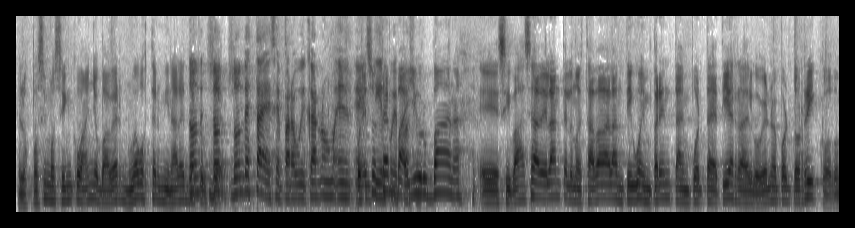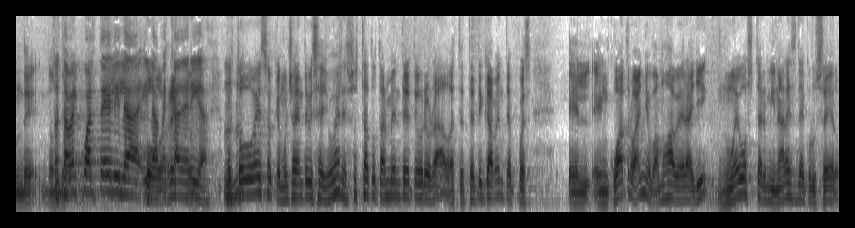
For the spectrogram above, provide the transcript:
En los próximos cinco años va a haber nuevos terminales de ¿Dónde, cruceros. ¿Dónde está ese para ubicarnos en, pues en eso tiempo está en Bahía Urbana. Eh, si vas hacia adelante, donde estaba la antigua imprenta en Puerta de Tierra del gobierno de Puerto Rico, donde... donde estaba el cuartel y la, y la Correcto. pescadería. Pues Ujú. todo eso que mucha gente dice, Joel, eso está totalmente deteriorado, estéticamente, pues en cuatro años vamos a ver allí nuevos terminales de crucero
